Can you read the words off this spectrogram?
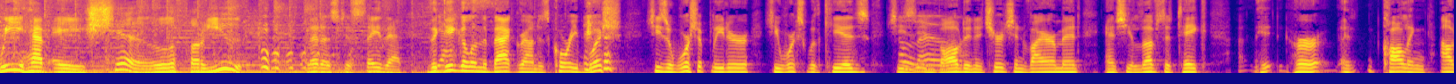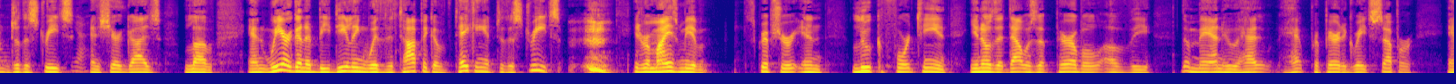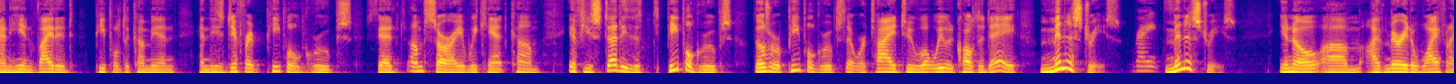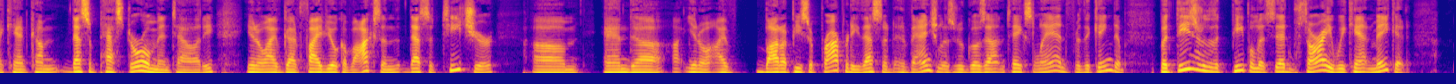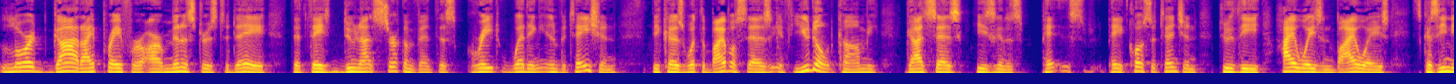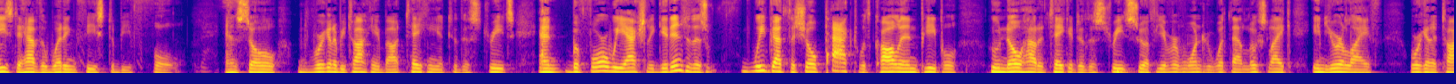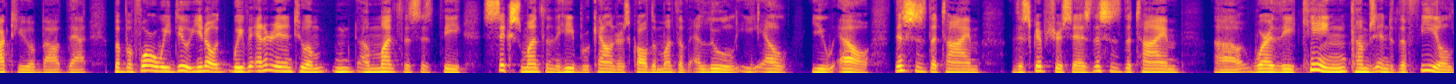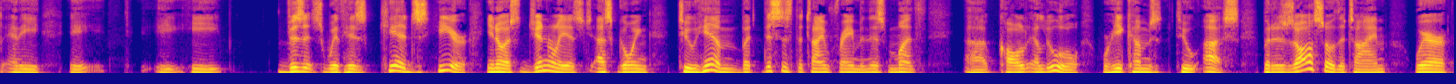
We have a show for you. Let us just say that. The Yes. giggle in the background is Corey Bush. She's a worship leader. She works with kids. She's Hello. involved in a church environment, and she loves to take uh, her uh, calling out into the streets Yes. and share God's love. And we are going to be dealing with the topic of taking it to the streets. it reminds me of scripture in Luke 14. You know that that was a parable of the the man who had, had prepared a great supper and he invited people to come in and these different people groups said, "I'm sorry, we can't come." If you study the people groups, those were people groups that were tied to what we would call today ministries Right. ministries. You know, um, I've married a wife and I can't come. That's a pastoral mentality. You know, I've got five yoke of oxen. That's a teacher. Um, and, uh, you know, I've bought a piece of property. That's an evangelist who goes out and takes land for the kingdom. But these are the people that said, sorry, we can't make it. Lord God, I pray for our ministers today that they do not circumvent this great wedding invitation because what the Bible says, if you don't come, God says He's going to pay, pay close attention to the highways and byways because He needs to have the wedding feast to be full. And so we're going to be talking about taking it to the streets. And before we actually get into this, we've got the show packed with call in people who know how to take it to the streets. So if you ever wondered what that looks like in your life, we're going to talk to you about that. But before we do, you know, we've entered into a, a month. This is the sixth month in the Hebrew calendar. It's called the month of Elul, E L U L. This is the time, the scripture says, this is the time uh, where the king comes into the field and he, he, he, he visits with his kids here. You know, it's generally it's us going to him, but this is the time frame in this month uh, called Elul where he comes to us. But it is also the time where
